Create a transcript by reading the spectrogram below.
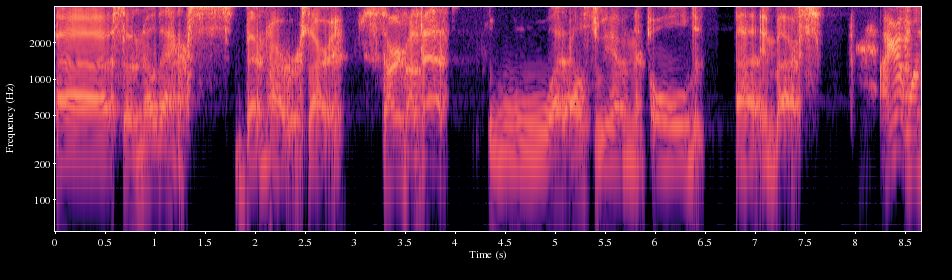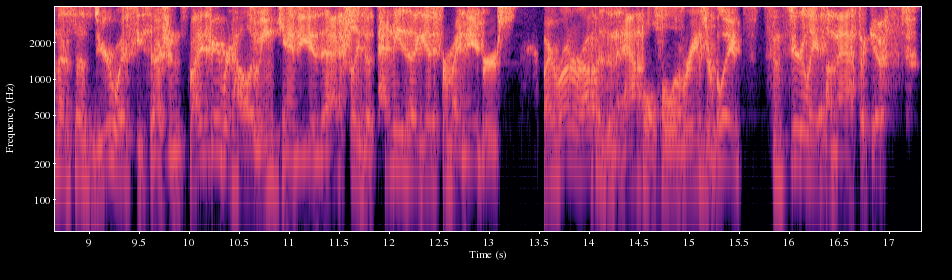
Uh, so no thanks, Benton Harbor. Sorry. Sorry about that. What else do we have in the old uh, inbox? I got one that says, Dear Whiskey Sessions, my favorite Halloween candy is actually the pennies I get from my neighbors. My runner up is an apple full of razor blades. Sincerely, a masochist.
